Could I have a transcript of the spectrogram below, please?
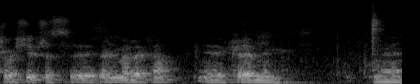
czy właściwie przez e, Elimelecha e, krewnym e,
